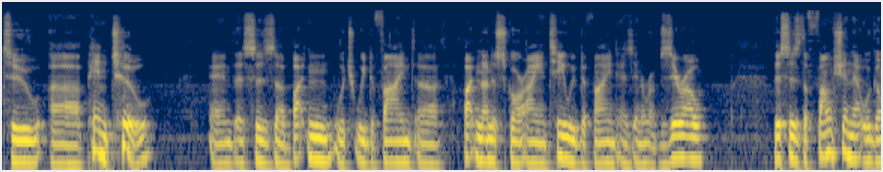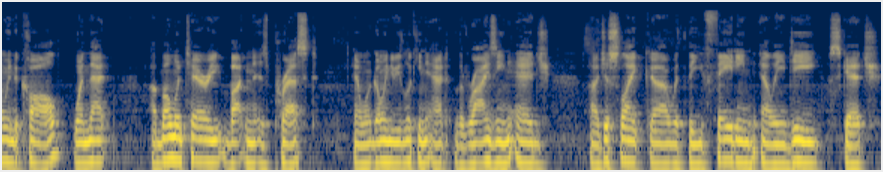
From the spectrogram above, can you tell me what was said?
to uh, pin 2, and this is a button which we defined uh, button underscore int we've defined as interrupt zero. This is the function that we're going to call when that a momentary button is pressed and we're going to be looking at the rising edge uh, just like uh, with the fading LED sketch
